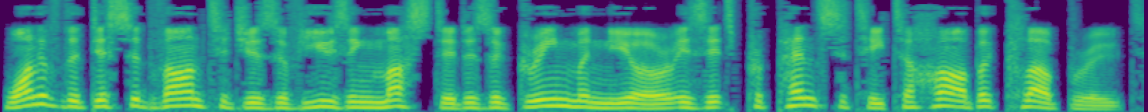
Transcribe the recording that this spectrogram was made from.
One of the disadvantages of using mustard as a green manure is its propensity to harbor clubroot.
